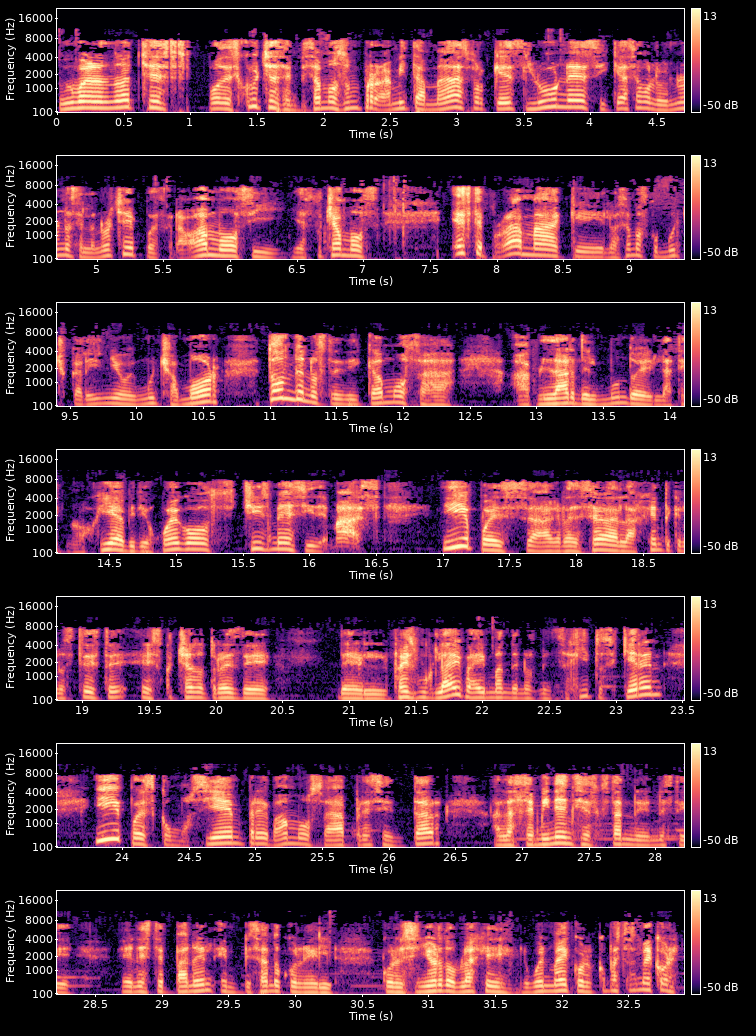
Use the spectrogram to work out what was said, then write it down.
Muy buenas noches, escuchas, empezamos un programita más porque es lunes y ¿qué hacemos los lunes en la noche? Pues grabamos y, escuchamos este programa que lo hacemos con mucho cariño y mucho amor, donde nos dedicamos a, hablar del mundo de la tecnología, videojuegos, chismes y demás. Y pues agradecer a la gente que nos esté, escuchando a través de del Facebook Live, ahí mándenos mensajitos si quieren. Y pues como siempre vamos a presentar a las eminencias que están en este en este panel, empezando con el, con el señor doblaje, el buen Michael. ¿Cómo estás, Michael?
